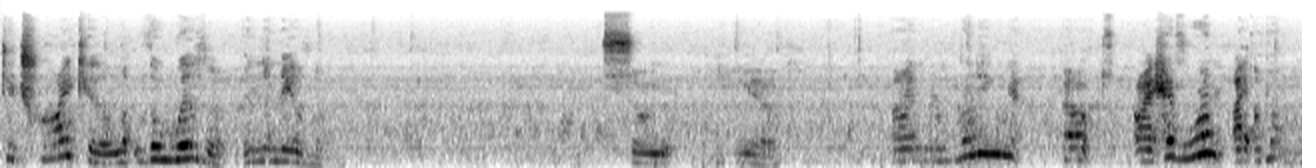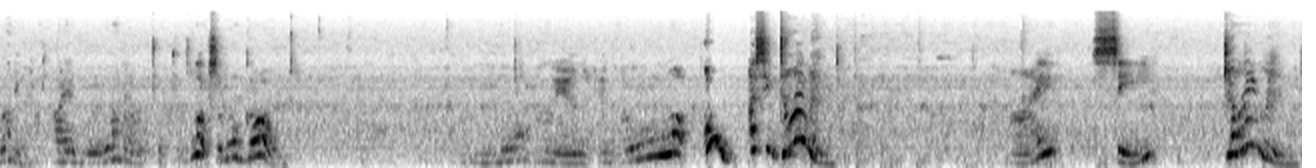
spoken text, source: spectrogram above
to try kill the wither in the nether. So, yeah. I'm running out. I have run. I, I'm not running out. I have run out of torches. Look, some more gold. More iron and a lot. Oh, I see diamond. I see diamond.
